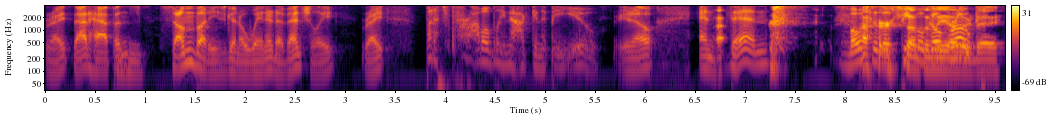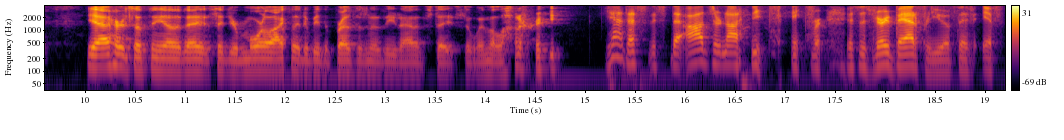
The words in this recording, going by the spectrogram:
right? That happens. Mm-hmm. Somebody's gonna win it eventually, right? But it's probably not gonna be you, you know. And then most of those people go broke. Yeah, I heard something the other day that said you're more likely to be the president of the United States to win the lottery. Yeah, that's it's the odds are not in your favor. This is very bad for you. If if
